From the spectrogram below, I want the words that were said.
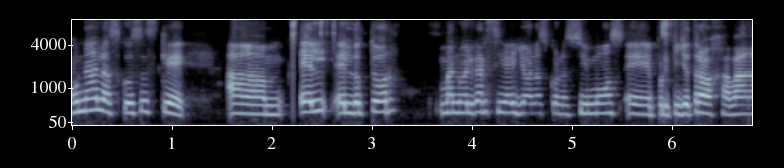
Una de las cosas que él, el doctor Manuel García y yo nos conocimos eh, porque yo trabajaba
